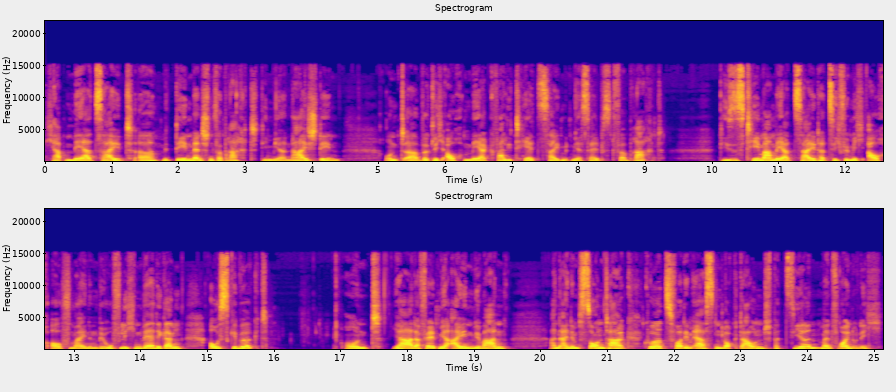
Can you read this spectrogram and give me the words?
Ich habe mehr Zeit äh, mit den Menschen verbracht, die mir nahestehen und äh, wirklich auch mehr Qualitätszeit mit mir selbst verbracht. Dieses Thema mehr Zeit hat sich für mich auch auf meinen beruflichen Werdegang ausgewirkt. Und ja, da fällt mir ein, wir waren an einem Sonntag kurz vor dem ersten Lockdown spazieren, mein Freund und ich.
